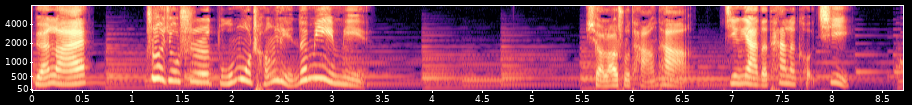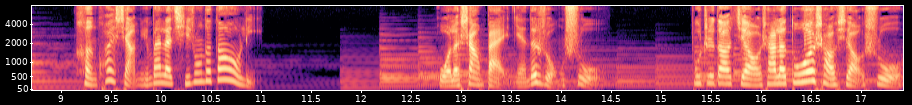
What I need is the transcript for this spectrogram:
原来，这就是独木成林的秘密。小老鼠糖糖惊讶地叹了口气，很快想明白了其中的道理。活了上百年的榕树，不知道绞杀了多少小树，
